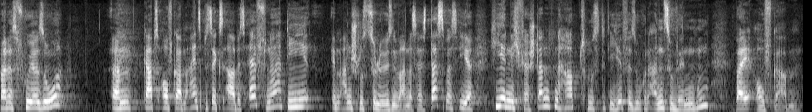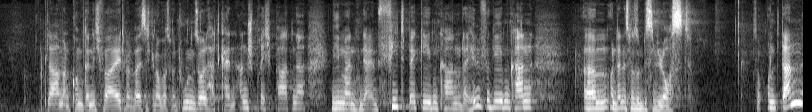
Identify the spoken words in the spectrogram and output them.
war das früher so, ähm, gab es Aufgaben 1 bis 6a bis f, ne, die im Anschluss zu lösen waren. Das heißt, das, was ihr hier nicht verstanden habt, musstet ihr hier versuchen anzuwenden bei Aufgaben. Klar, man kommt da nicht weit, man weiß nicht genau, was man tun soll, hat keinen Ansprechpartner, niemanden, der einem Feedback geben kann oder Hilfe geben kann. Ähm, und dann ist man so ein bisschen lost. So, und dann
